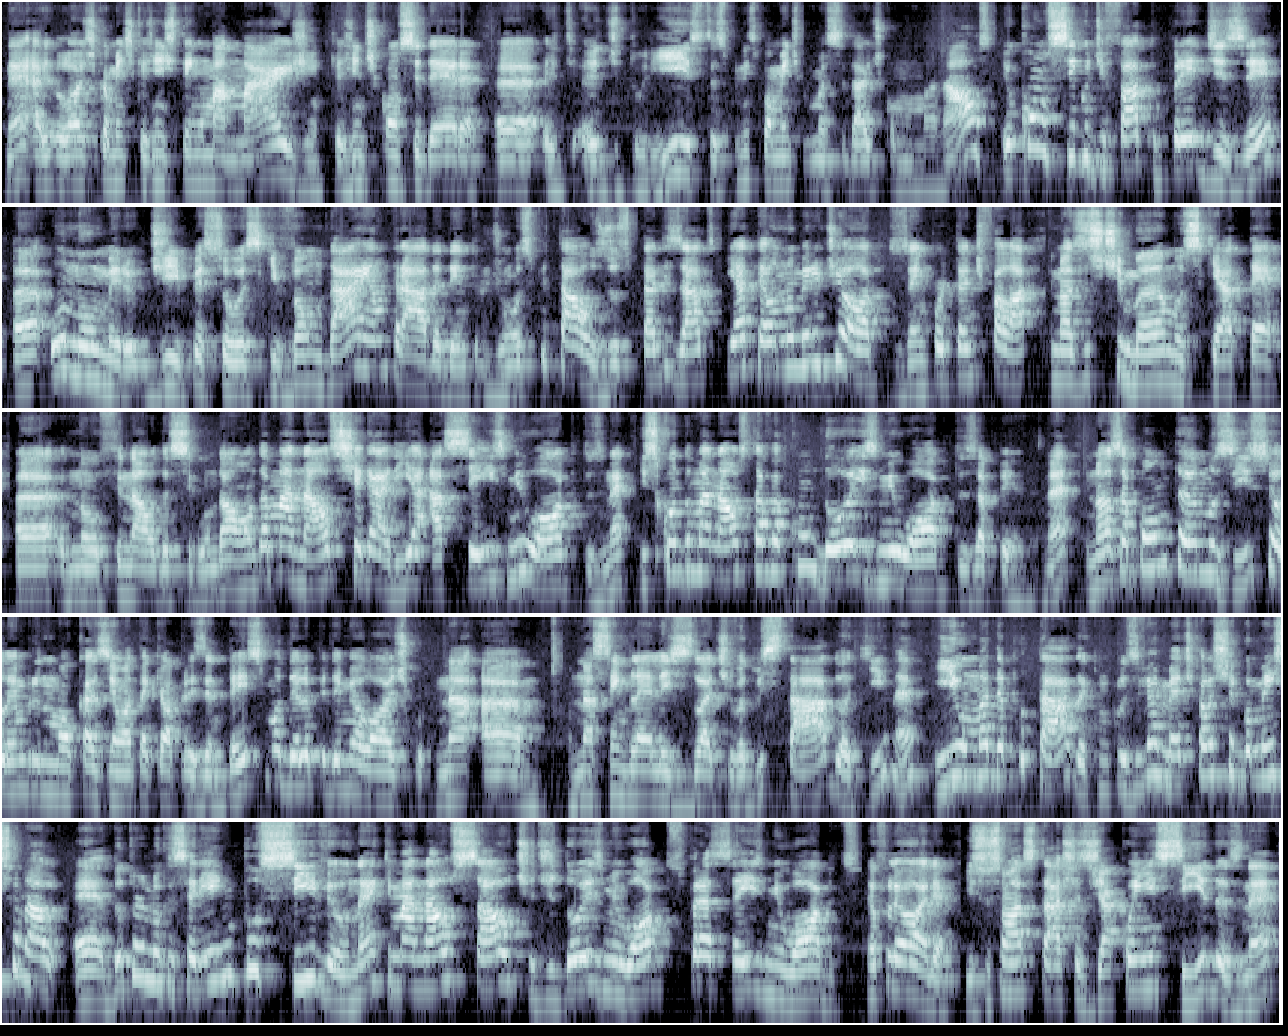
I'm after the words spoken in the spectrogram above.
né? Logicamente que a gente tem uma margem que a gente considera uh, de, de, turistas, principalmente para uma cidade como Manaus, eu consigo de fato predizer uh, o número de pessoas que vão dar entrada dentro de um hospital, os hospitalizados e até o número de óbitos. É importante falar que nós estimamos que até uh, no final da segunda onda, Manaus chegaria a 6 mil óbitos, né? Isso quando Manaus estava com 2 mil óbitos apenas, né? Nós apontamos isso, eu lembro numa ocasião até que eu apresentei esse modelo epidemiológico na, uh, na Assembleia Legislativa do Estado aqui, né? E uma deputada, que inclusive é médica, ela chegou a mencionar, é, doutor Lucas, seria impossível, né, que Manaus salte de 2 mil óbitos para 6 mil óbitos. Eu falei, olha, isso são as taxas já conhecidas, né,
